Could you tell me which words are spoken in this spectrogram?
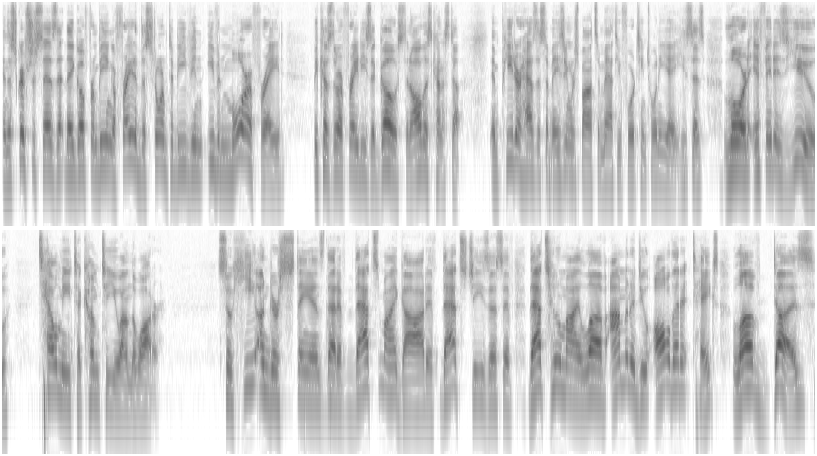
And the scripture says that they go from being afraid of the storm to be even, even more afraid because they're afraid he's a ghost and all this kind of stuff. And Peter has this amazing response in Matthew 14 28. He says, Lord, if it is you, tell me to come to you on the water. So he understands that if that's my God, if that's Jesus, if that's whom I love, I'm going to do all that it takes. Love does.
